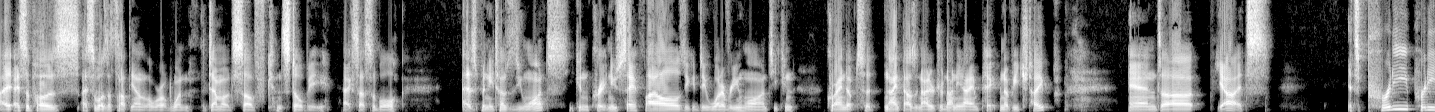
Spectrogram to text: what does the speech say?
I, I, suppose I suppose that's not the end of the world when the demo itself can still be accessible as many times as you want. You can create new save files. You can do whatever you want. You can grind up to nine thousand nine hundred ninety nine Pikmin of each type, and uh, yeah, it's it's pretty pretty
